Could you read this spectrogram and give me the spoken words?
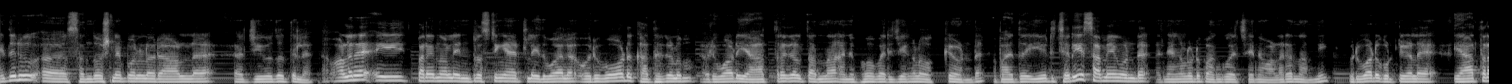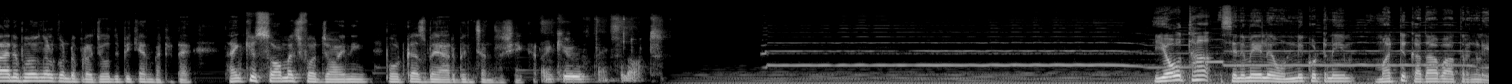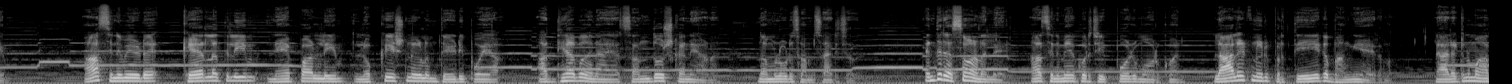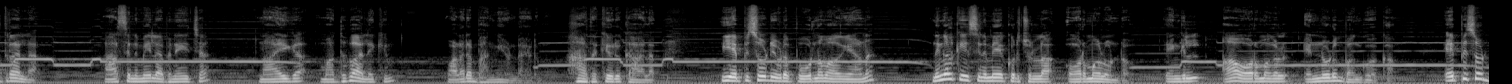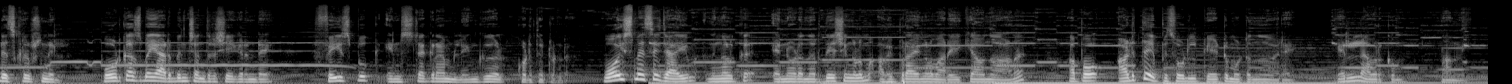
ഇതൊരു സന്തോഷിനെ പോലുള്ള ഒരാളുടെ ജീവിതത്തിൽ വളരെ ഈ പറയുന്ന പോലെ ഇൻട്രസ്റ്റിംഗ് ആയിട്ടുള്ള ഇതുപോലെ ഒരുപാട് കഥകളും ഒരുപാട് യാത്രകൾ തന്ന അനുഭവ പരിചയങ്ങളും ഒക്കെ ഉണ്ട്. അപ്പൊ അത് ഈ ഒരു ചെറിയ സമയം കൊണ്ട് ഞങ്ങളോട് പങ്കുവച്ചതിന് വളരെ നന്ദി. ഒരുപാട് കുട്ടികളെ യാത്രാനുഭവങ്ങൾ കൊണ്ട് പ്രചോദിപ്പിക്കാൻ പറ്റട്ടെ. Thank you so much for joining podcast by Arbin Chandrasekhar thank you thanks lot Yodha സിനിമയിലെ ഉണ്ണിക്കുട്ടനെയും മറ്റ് കഥാപാത്രങ്ങളെയും ആ സിനിമയുടെ കേരളത്തിലെയും നേപ്പാളിലെയും ലൊക്കേഷനുകളും തേടിപ്പോയ അധ്യാപകനായ സന്തോഷ് ഖനയാണ് നമ്മളോട് സംസാരിച്ചത്. എന്ത് രസമാണല്ലേ ആ സിനിമയെക്കുറിച്ച് ഇപ്പോഴും ഓർക്കുവാൻ? ലാലേട്ടനൊരു പ്രത്യേക ഭംഗിയായിരുന്നു. ലാലേട്ടന് മാത്രമല്ല ആ സിനിമയിൽ അഭിനയിച്ച നായിക മധുബാലയ്ക്കും വളരെ ഭംഗിയുണ്ടായിരുന്നു. അതൊക്കെ ഒരു കാലം. ഈ എപ്പിസോഡ് ഇവിടെ പൂർണമാവുകയാണ്. നിങ്ങൾക്ക് ഈ സിനിമയെക്കുറിച്ചുള്ള ഓർമ്മകളുണ്ടോ? എങ്കിൽ ആ ഓർമ്മകൾ എന്നോടും പങ്കുവെക്കാം. എപ്പിസോഡ് ഡിസ്ക്രിപ്ഷനിൽ പോഡ്കാസ്റ്റ് ബൈ അർബിൻ ചന്ദ്രശേഖരന്റെ ഫേസ്ബുക്ക് ഇൻസ്റ്റാഗ്രാം ലിങ്കുകൾ കൊടുത്തിട്ടുണ്ട്. വോയിസ് മെസ്സേജായും നിങ്ങൾക്ക് എന്നോട് നിർദ്ദേശങ്ങളും അഭിപ്രായങ്ങളും അറിയിക്കാവുന്നതാണ്. അപ്പോൾ അടുത്ത എപ്പിസോഡിൽ കേട്ടുമുട്ടുന്നതുവരെ എല്ലാവർക്കും നന്ദി.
